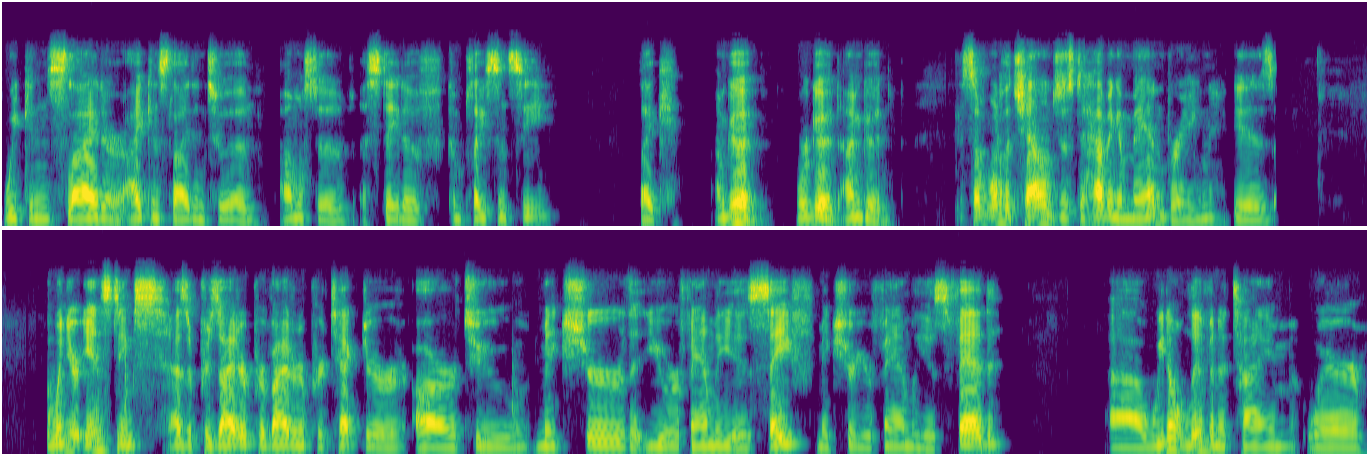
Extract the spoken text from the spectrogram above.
we can slide or I can slide into a almost a, a state of complacency. Like, I'm good. We're good. I'm good. Some one of the challenges to having a man brain is when your instincts as a presider, provider, and protector are to make sure that your family is safe, make sure your family is fed, uh, we don't live in a time where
